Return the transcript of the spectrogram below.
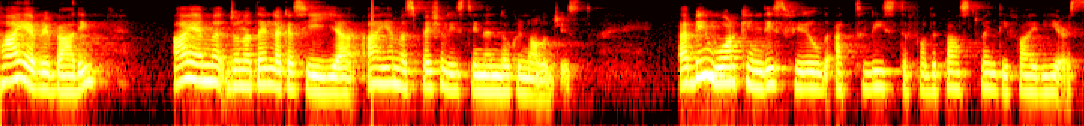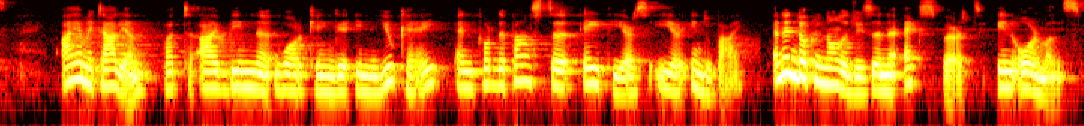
Hi everybody, I am Donatella Casiglia. I am a specialist in endocrinologist. I've been working in this field at least for the past 25 years. I am Italian, but I've been working in the UK and for the past eight years here in Dubai. An endocrinologist is an expert in hormones,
